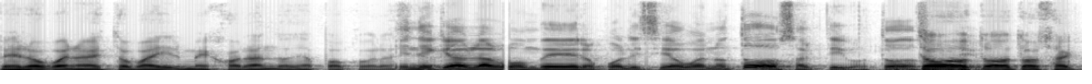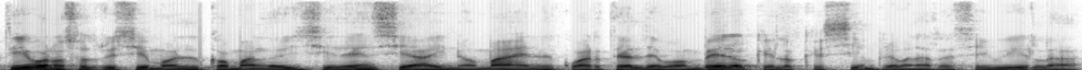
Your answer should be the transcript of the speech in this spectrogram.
pero bueno, esto va a ir mejorando de a poco. Gracias. Tiene que hablar bomberos, policía, bueno, todos activos, todos. Todo, activos. todo, todos activos. Nosotros hicimos el comando de incidencia ahí nomás en el cuartel de bomberos, que es los que siempre van a recibir la,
